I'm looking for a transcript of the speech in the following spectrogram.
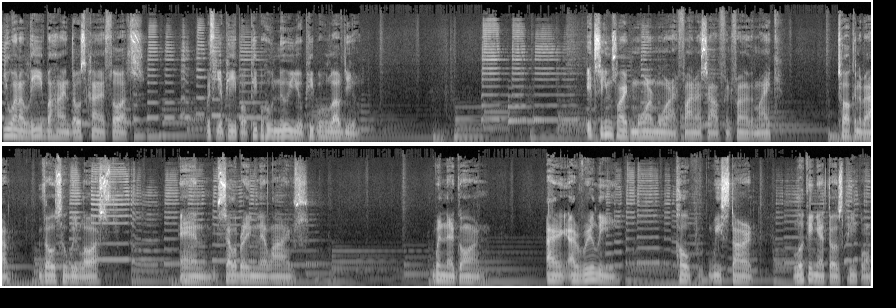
You want to leave behind those kind of thoughts with your people, people who knew you, people who loved you. it seems like more and more I find myself in front of the mic talking about those who we lost and celebrating their lives when they're gone. I, I really hope we start looking at those people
